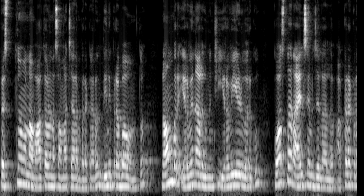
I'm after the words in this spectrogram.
ప్రస్తుతం ఉన్న వాతావరణ సమాచారం ప్రకారం దీని ప్రభావంతో నవంబర్ ఇరవై నాలుగు నుంచి ఇరవై ఏడు వరకు కోస్తా రాయలసీమ జిల్లాల్లో అక్కడక్కడ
